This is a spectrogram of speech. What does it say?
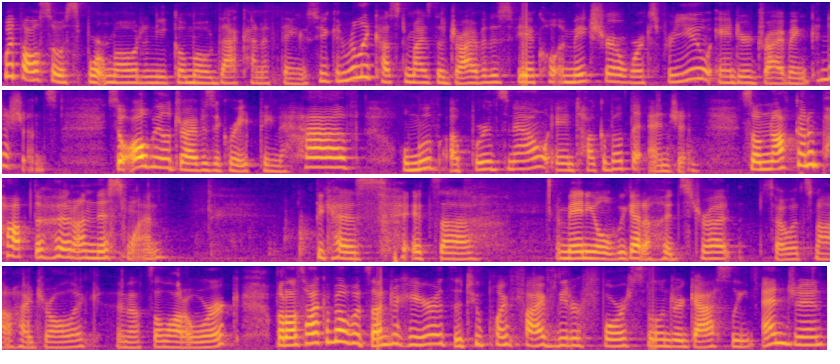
with also a sport mode and eco mode, that kind of thing. So you can really customize the drive of this vehicle and make sure it works for you and your driving conditions. So all-wheel drive is a great thing to have. We'll move upwards now and talk about the engine. So I'm not gonna pop the hood on this one because it's a, a manual, we got a hood strut, so it's not hydraulic, and that's a lot of work. But I'll talk about what's under here. It's a 2.5 liter four cylinder gasoline engine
